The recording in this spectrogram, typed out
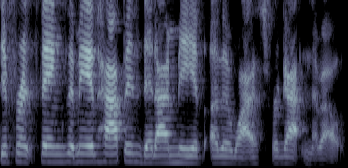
different things that may have happened that I may have otherwise forgotten about.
